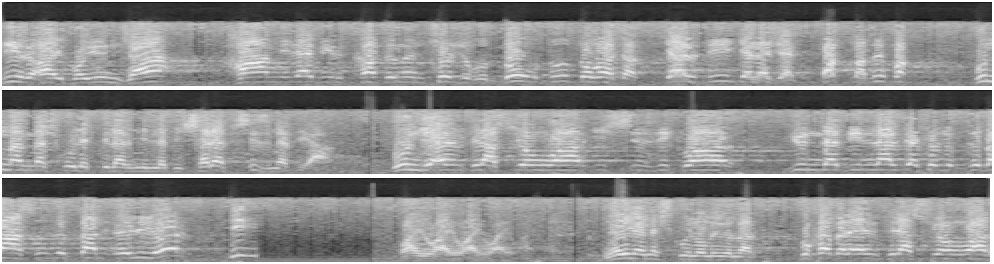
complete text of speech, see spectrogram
Bir ay boyunca hamile bir kadının çocuğu doğdu, doğacak, geldi, gelecek, patladı, pat. Bununla meşgul ettiler milleti, şerefsiz medya. Bunca enflasyon var, işsizlik var, günde binlerce çocuk gıdasızlıktan ölüyor. Vay vay vay vay vay. Neyle meşgul oluyorlar? Bu kadar enflasyon var,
